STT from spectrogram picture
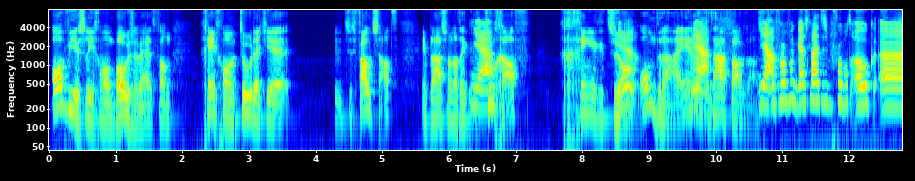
obviously gewoon bozer werd. Van, geef gewoon toe dat je het fout zat. In plaats van dat ik Ja. toegaf, ging ik het zo omdraaien dat het haar fout was. Ja, een vorm van gaslight is bijvoorbeeld ook eh,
